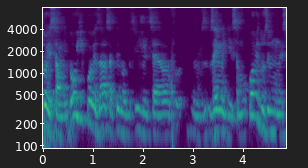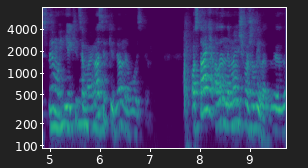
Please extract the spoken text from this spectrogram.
Той самий довгий ковід зараз активно досліджується взаємодії самого ковіду з імунною системою, і які це має наслідки для нервової системи. Останнє, але не менш важливе, Е,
